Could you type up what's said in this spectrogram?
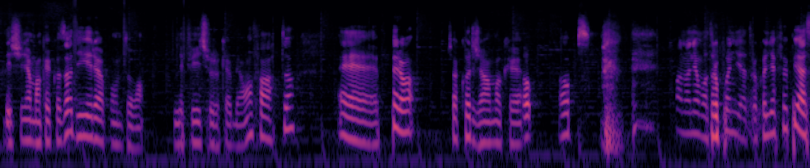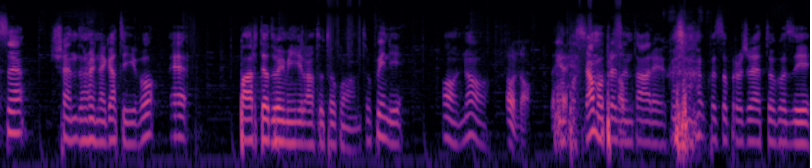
decidiamo che cosa dire, appunto le feature che abbiamo fatto, eh, però ci accorgiamo che, Oh. ops, quando andiamo troppo indietro con gli FPS scendono in negativo e parte a 2000 tutto quanto. Quindi, oh no, Oh no. non possiamo presentare questo, questo progetto così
